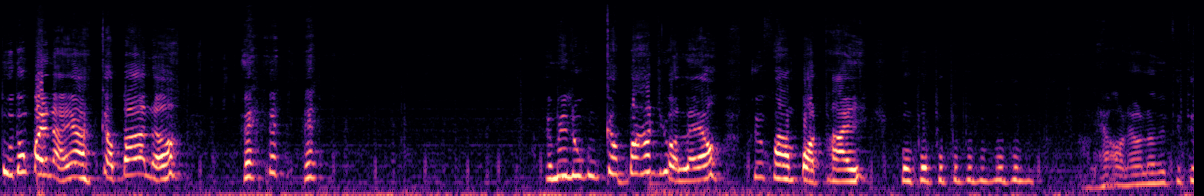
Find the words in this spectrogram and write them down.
ตูต้องไปไหนอะกลับบ้านเหรอเฮ้ยเฮ้ยไม่รู้กูกลับบ้านก่อนแล้ว เพื่อความปลอดภัยปุ๊บปุ๊บปุ๊บปุ๊บปุ๊บเอาแล้วเอาแล้วระทึกร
